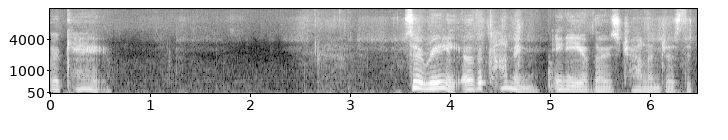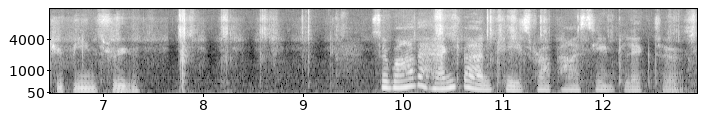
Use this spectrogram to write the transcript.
Okay. So, really, overcoming any of those challenges that you've been through. So, why the hanged man, please, for our Piscean collective?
